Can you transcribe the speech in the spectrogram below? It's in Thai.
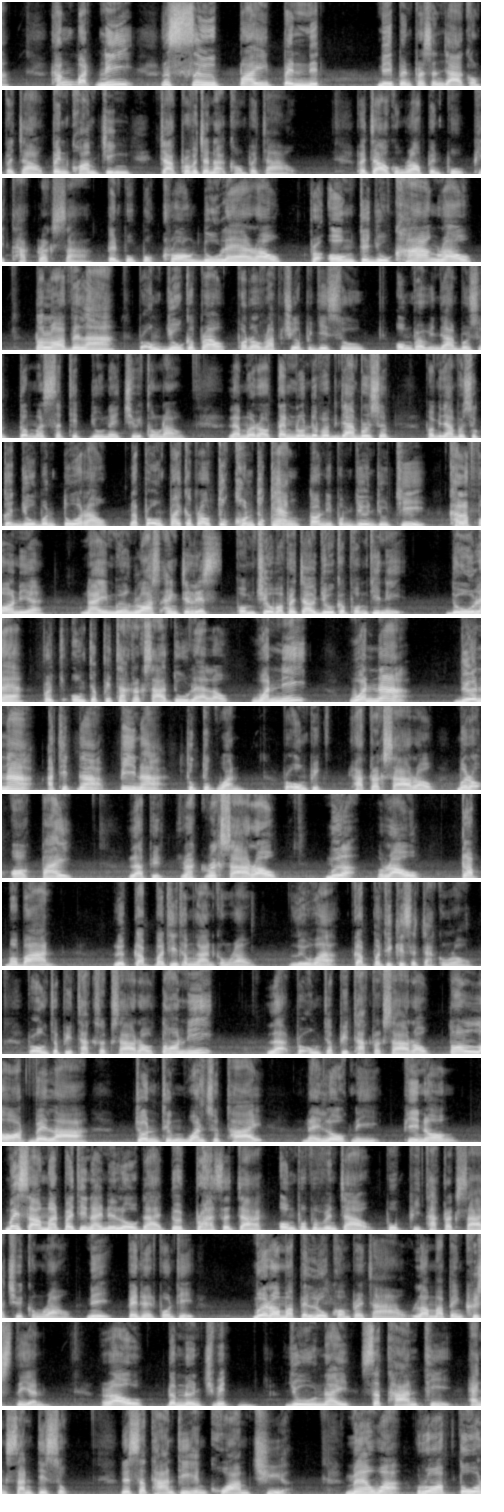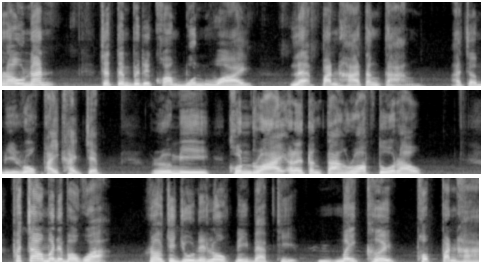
ทั้งบัดนี้และสืบไปเป็นนิด นี่เป็นพระสัญญาของพระเจ้า เป็นความจริงจากพระวจนะของพระเจ้า พระเจ้าของเราเป็นผู้พิทักษ์รักษา เป็นผู้ปกครองดูแลเรา พระองค์จะอยู่ข้างเราตลอดเวลา พระองค์อยู่กับเรา พอเรารับเชื่อพระเยซู องค์พระวิญญาณบริสุทธิ์ก็มาสถิตอยู่ในชีวิตของเรา และเมื่อเราเต็มล้นด้วยพระวิญญาณบริสุทธิ์ พระวิญญาณบริสุทธิ์ก็อยู่บนตัวเรา และพระองค์ไปกับเราทุกคนทุกแห่ง ตอนนี้ผมยืนอยู่ที่แคลิฟอร์เนีย ในเมืองลอสแองเจลิส ผมเชื่อว่าพระเจ้าอยู่กับผมที่นี่ ดูแลพระองค์จะพิทักษ์รักษาดูแลเรา วันนี้วันหน้าเดือนหน้าอาทิตย์หน้า ปีหน้าทุกๆวัน พระองค์พิทักษ์รักษาเราเมื่อเราออกไป และพิทักษ์รักษาเราเมื่อเรากลับมาบ้าน หรือกลับมาที่ทำงานของเรา หรือว่ากลับมาที่คริสตจักรของเรา พระองค์จะพิทักษ์รักษาเราตอนนี้ และพระองค์จะพิทักษ์รักษาเราตลอดเวลาจนถึงวันสุดท้ายในโลกนี้ พี่น้องไม่สามารถไปที่ไหนในโลกได้ โดยปราศจากองค์พระผู้เป็นเจ้า ผู้พิทักษ์รักษาชีวิตของเรา นี่เป็นเหตุผลที่เมื่อเรามาเป็นลูกของพระเจ้า เรามาเป็นคริสเตียน เราดำเนินชีวิตอยู่ในสถานที่แห่งสันติสุข ในสถานที่แห่งความเชื่อ แม้ว่ารอบตัวเรานั้น จะเต็มไปด้วยความวุ่นวายและปัญหาต่างๆ อาจจะมีโรคภัยไข้เจ็บ หรือมีคนร้ายอะไรต่างๆ รอบตัวเรา พระเจ้าไม่ได้บอกว่าเราจะอยู่ในโลกนี้แบบที่ไม่เคยพบปัญหา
